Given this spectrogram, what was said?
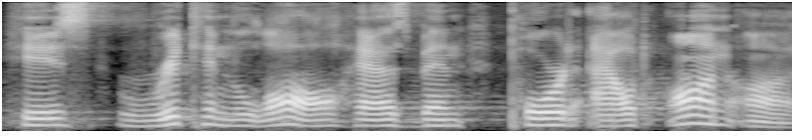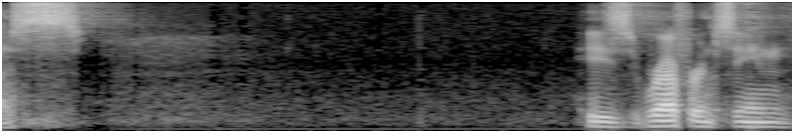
His written law has been poured out on us. He's referencing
